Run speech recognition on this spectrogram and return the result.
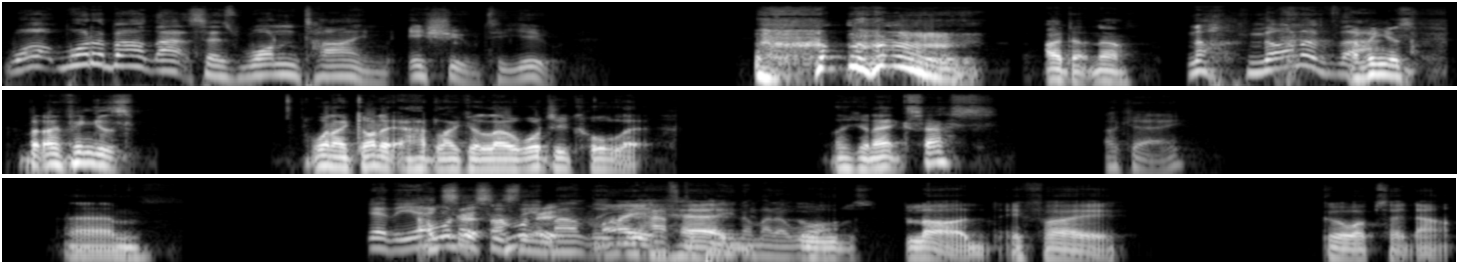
What what about that says one time issue to you? I don't know. No, none of that. I think it's, but I think it's when I got it, it had like a low. What do you call it? Like an excess. okay. Um, Yeah, the I wonder- excess is the amount that you have to pay no matter what. pools blood if I go upside down.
